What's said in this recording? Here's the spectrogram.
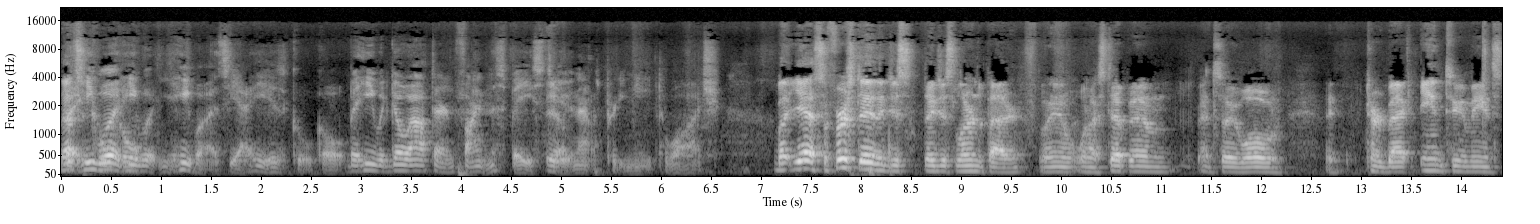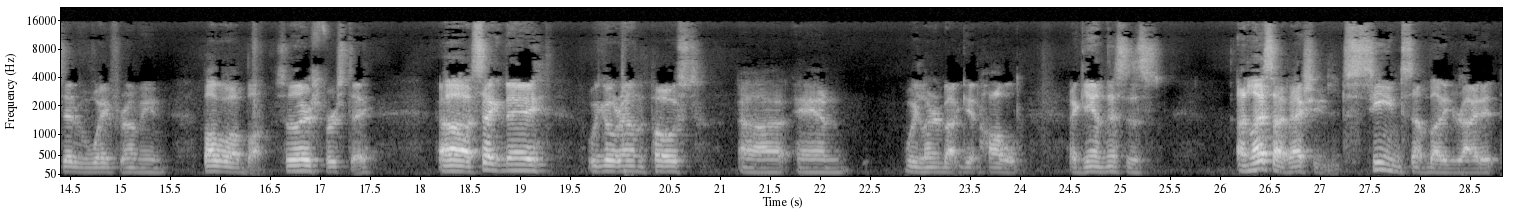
But That's a he cool would, he would, he was, yeah, he is a cool colt. But he would go out there and find the space too, and that was pretty neat to watch. But yeah, so first day they just they just learn the pattern. When you know, when I step in and say whoa, they turn back into me instead of away from me, and blah blah blah blah. So there's first day. Uh, second day, we go around the post uh, and we learn about getting hobbled. Again, this is unless I've actually seen somebody ride it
